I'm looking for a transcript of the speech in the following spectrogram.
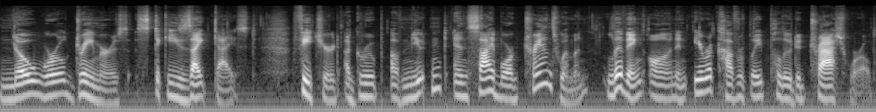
No World Dreamers Sticky Zeitgeist featured a group of mutant and cyborg trans women living on an irrecoverably polluted trash world.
